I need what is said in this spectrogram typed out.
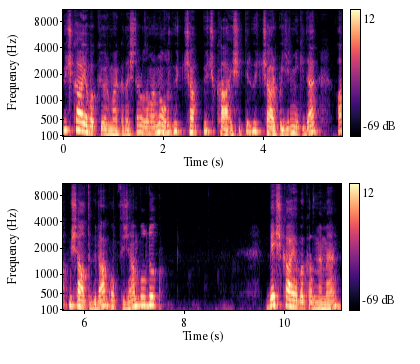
3K'ya bakıyorum arkadaşlar. O zaman ne olur? 3, 3K eşittir. 3 çarpı 22'den 66 gram oksijen bulduk. 5K'ya bakalım hemen.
